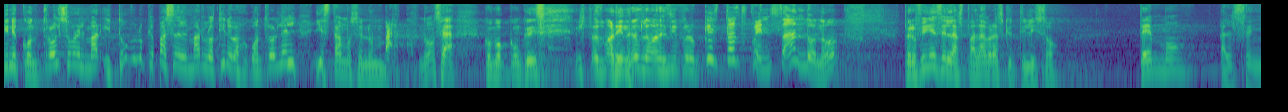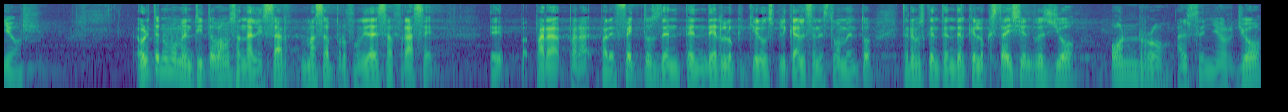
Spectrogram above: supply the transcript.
tiene control sobre el mar y todo lo que pasa en el mar lo tiene bajo control él y estamos en un barco, ¿no? O sea, como, como que dicen, los marineros le van a decir, pero ¿qué estás pensando, no? Pero fíjense las palabras que utilizó. Temo al Señor. Ahorita en un momentito vamos a analizar más a profundidad esa frase. Eh, para, para, para efectos de entender lo que quiero explicarles en este momento, tenemos que entender que lo que está diciendo es yo honro al Señor, yo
